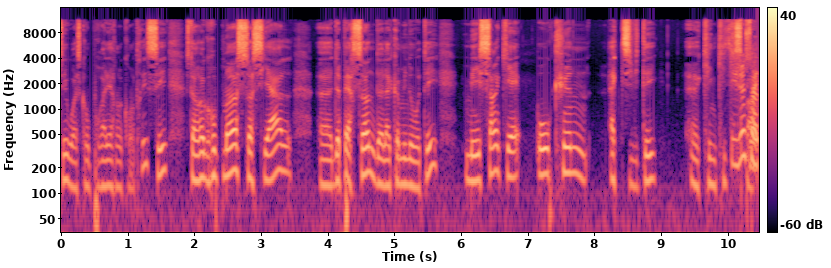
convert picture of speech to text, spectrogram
tu sais, où est-ce qu'on pourrait les rencontrer, c'est c'est un regroupement social euh, de personnes de la communauté, mais sans qu'il y ait aucune activité euh, kinky C'est juste un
